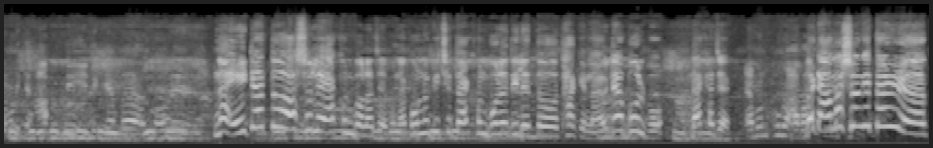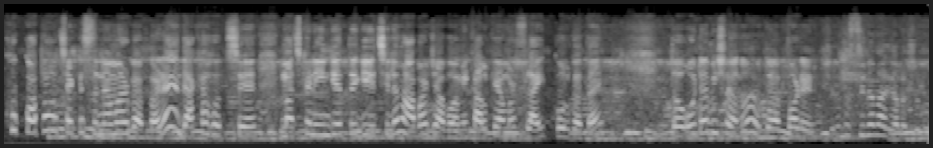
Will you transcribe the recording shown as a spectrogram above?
মানে না এটা তো আসলে এখন বলা যাবে না। কোনো কিছু তো এখন বলে দিলে তো থাকে না। ওটা বলব দেখা যাক। বাট আমার সঙ্গে তার খুব কথা হচ্ছে একটা সিনেমার ব্যাপারে। দেখা হচ্ছে মাঝখানে ইন্ডিয়াতে গিয়েছিলাম আবার যাব আমি। কালকে আমার ফ্লাইট কলকাতায়। তো ওটা বিষয় না ওটা পরের। সিনেমা গেল শুধু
